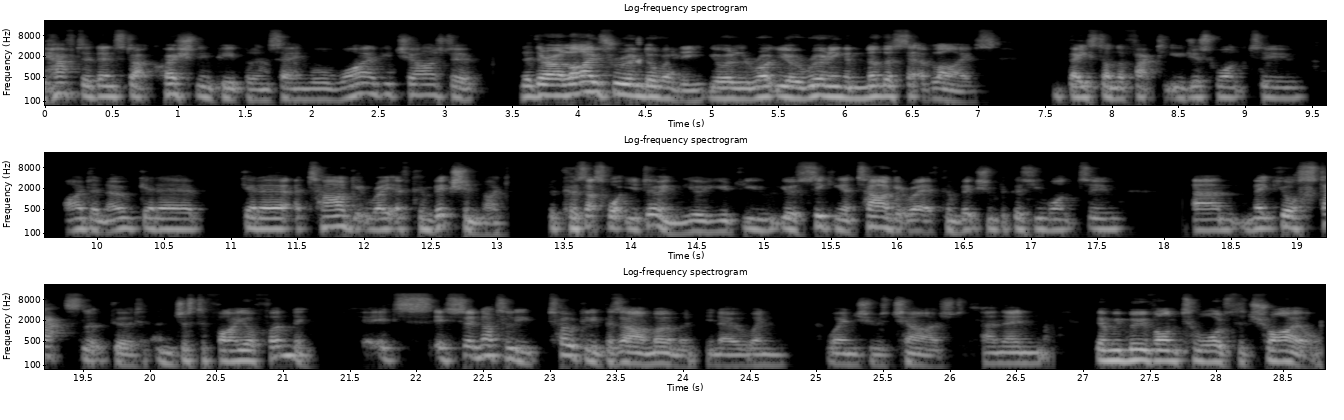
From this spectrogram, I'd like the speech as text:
you have to then start questioning people and saying, well, why have you charged her? That there are lives ruined already. You're you're ruining another set of lives based on the fact that you just want to, I don't know, get a get a, a target rate of conviction, like because that's what you're doing. You you you you're seeking a target rate of conviction because you want to um, make your stats look good and justify your funding. It's it's an utterly totally bizarre moment, you know, when when she was charged, and then then we move on towards the trial.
